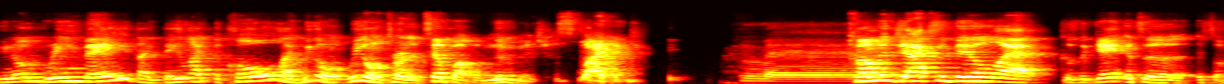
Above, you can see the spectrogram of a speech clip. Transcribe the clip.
you know, Green Bay, like they like the cold. Like we gonna we gonna turn the temp up on them bitches. Like man, come to Jacksonville at because the game it's a it's a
